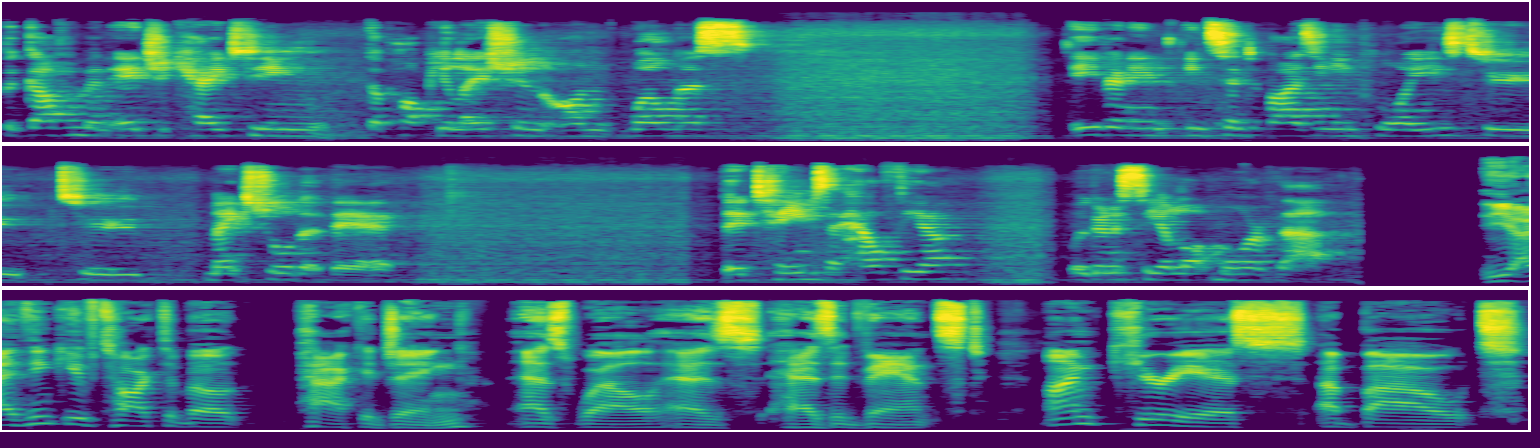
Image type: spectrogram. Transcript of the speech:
the government educating the population on wellness, even in incentivizing employees to to make sure that they're their teams are healthier. We're going to see a lot more of that. Yeah, I think you've talked about packaging as well as has advanced. I'm curious about,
